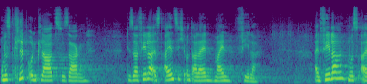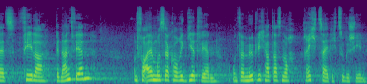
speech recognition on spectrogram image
Um es klipp und klar zu sagen, dieser Fehler ist einzig und allein mein Fehler. Ein Fehler muss als Fehler benannt werden und vor allem muss er korrigiert werden. Und wenn möglich hat das noch rechtzeitig zu geschehen.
